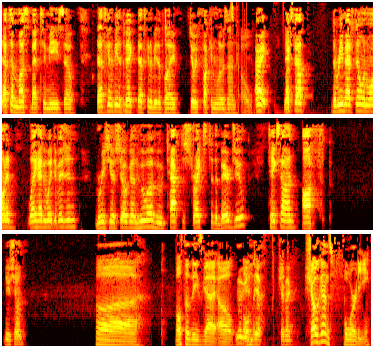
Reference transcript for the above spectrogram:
that's a must bet to me. So that's going to be the pick. That's going to be the play. Joey fucking Lauzon. All right. Next up, the rematch no one wanted. Light heavyweight division. Mauricio Shogun Rua, who tapped the strikes to the Bear Jew, takes on Osp. New Sean? uh, both of these guys. Oh, We're only- dip. Straight back. Shogun's forty.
